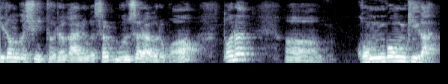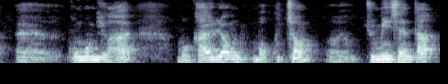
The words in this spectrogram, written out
이런 것이 들어가는 것을 문서라 그러고 또는 어, 공공기관, 에, 공공기관, 뭐 가령 뭐 구청, 어, 주민센터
